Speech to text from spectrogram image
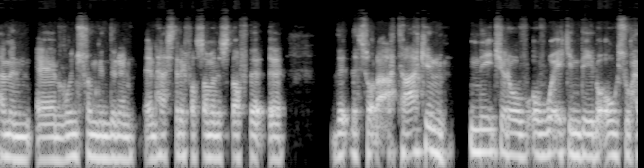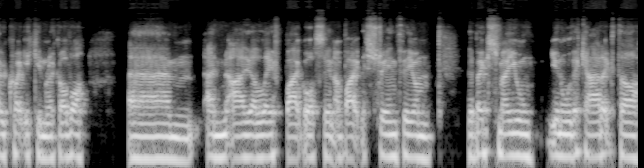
him and um, Lundstram going down in, in history for some of the stuff that the, the, the sort of attacking nature of, of what he can do, but also how quick he can recover. Um, and either left back or centre back, the strength of him, the big smile, you know, the character,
